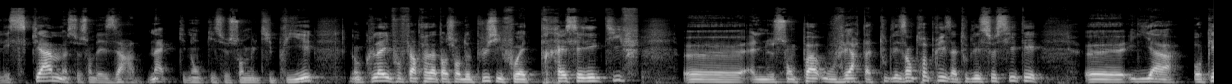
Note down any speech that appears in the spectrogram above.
les scams. Ce sont des arnaques donc qui se sont multipliées. Donc là, il faut faire très attention. De plus, il faut être très sélectif. Euh, elles ne sont pas ouvertes à toutes les entreprises, à toutes les sociétés. Euh, il y a, ok,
